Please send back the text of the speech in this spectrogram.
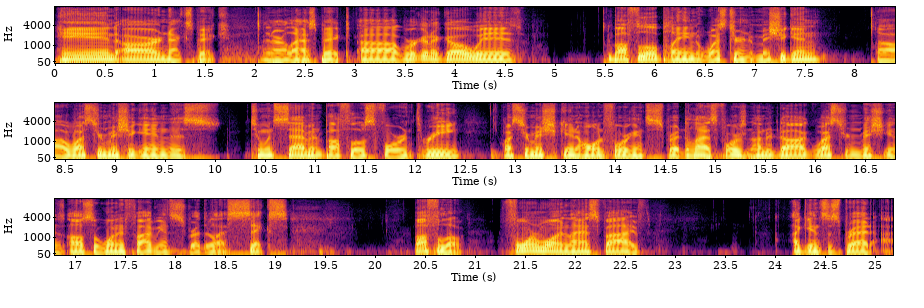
And our next pick and our last pick, uh, we're gonna go with Buffalo playing Western Michigan. Uh, Western Michigan is two and seven. Buffalo's four and three. Western Michigan 0 and 4 against the spread. The last four is an underdog. Western Michigan is also 1 and 5 against the spread. Their last six. Buffalo 4 and 1 last five against the spread. I,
